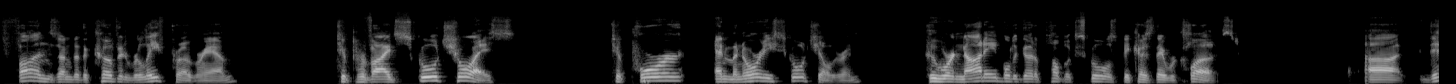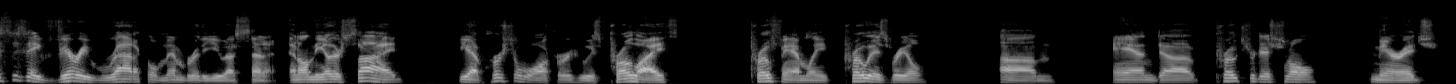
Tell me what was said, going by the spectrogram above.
funds under the COVID relief program to provide school choice to poor and minority school children who were not able to go to public schools because they were closed. Uh, this is a very radical member of the US Senate. And on the other side, you have Herschel Walker, who is pro life, pro family, pro Israel, um, and uh, pro traditional marriage,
